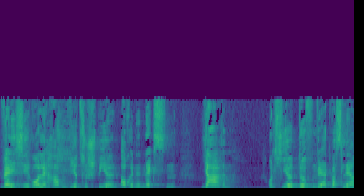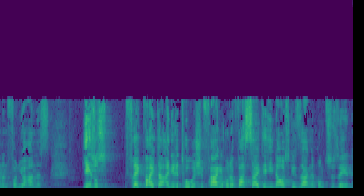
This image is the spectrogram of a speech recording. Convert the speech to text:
welche Rolle haben wir zu spielen, auch in den nächsten Jahren? Und hier dürfen wir etwas lernen von Johannes. Jesus fragt weiter eine rhetorische Frage, oder was seid ihr hinausgegangen, um zu sehen?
